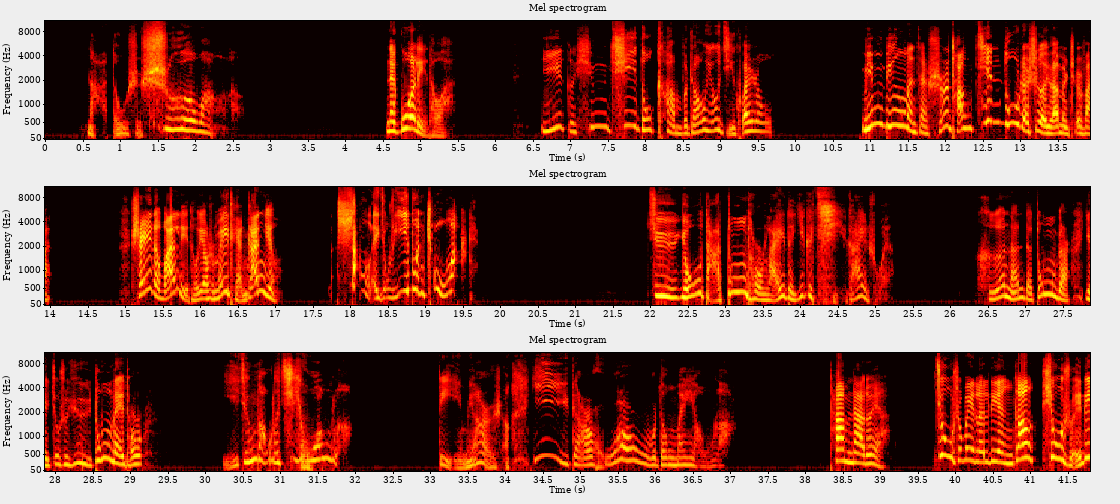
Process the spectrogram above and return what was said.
那都是奢望了。那锅里头啊，一个星期都看不着有几块肉。民兵们在食堂监督着社员们吃饭，谁的碗里头要是没舔干净，那上来就是一顿臭骂呀。据由打东头来的一个乞丐说呀，河南的东边，也就是豫东那头，已经闹了饥荒了，地面上一点活物都没有了。他们大队啊。就是为了炼钢修水利，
